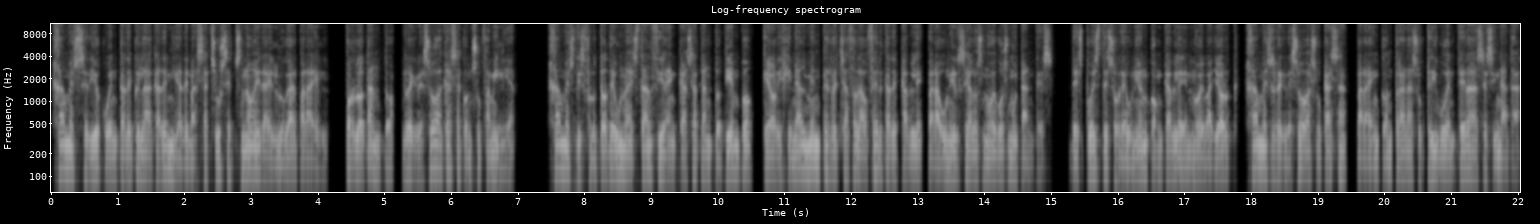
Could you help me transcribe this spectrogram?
James se dio cuenta de que la Academia de Massachusetts no era el lugar para él. Por lo tanto, regresó a casa con su familia. James disfrutó de una estancia en casa tanto tiempo, que originalmente rechazó la oferta de Cable para unirse a los nuevos mutantes. Después de su reunión con Cable en Nueva York, James regresó a su casa, para encontrar a su tribu entera asesinada.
